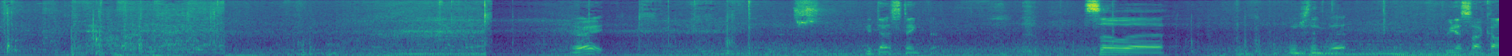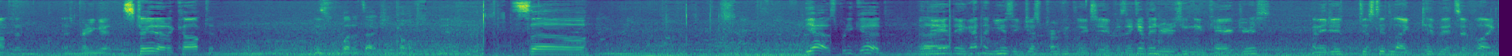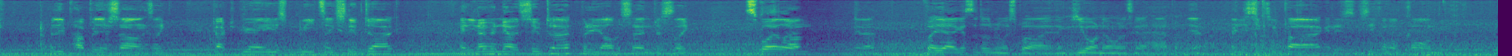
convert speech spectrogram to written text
All right. It does stink though. So, uh, what'd you think of that? We just saw Compton. That's pretty good. Straight out of Compton is what it's actually called. Yeah. So, yeah, it was pretty good. they, Uh, they got the music just perfectly too, because they kept introducing new characters, and they did just did like tidbits of like really popular songs. Like Dr. Dre just meets like Snoop Dogg, and you don't even know it's Snoop Dogg, but he all of a sudden just like spoiler. um, you know, but yeah, I guess it doesn't really spoil anything because you won't know when it's gonna happen. yeah. And you see Tupac, and you see a couple of cool,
